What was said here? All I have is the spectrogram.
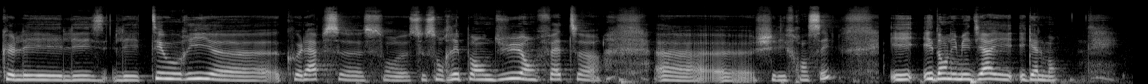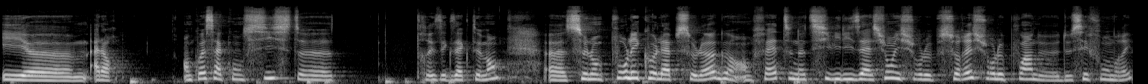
que les, les, les théories euh, collapse sont, se sont répandues en fait euh, euh, chez les Français et, dans les médias également. Et euh, alors, en quoi ça consiste très exactement? Euh, selon, pour les collapsologues, en fait, notre civilisation est sur le, serait sur le point de s'effondrer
